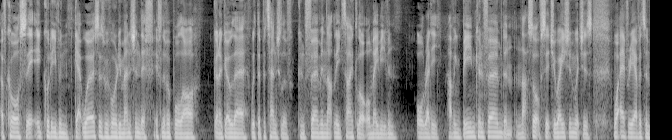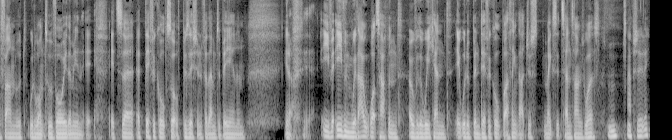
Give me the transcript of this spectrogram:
of course, it, it, could even get worse, as we've already mentioned, if, if Liverpool are going to go there with the potential of confirming that league title or, or maybe even already having been confirmed and, and that sort of situation, which is what every Everton fan would, would want to avoid. I mean, it, it's a, a, difficult sort of position for them to be in. And, you know, even, even without what's happened over the weekend, it would have been difficult. But I think that just makes it 10 times worse. Mm, absolutely.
